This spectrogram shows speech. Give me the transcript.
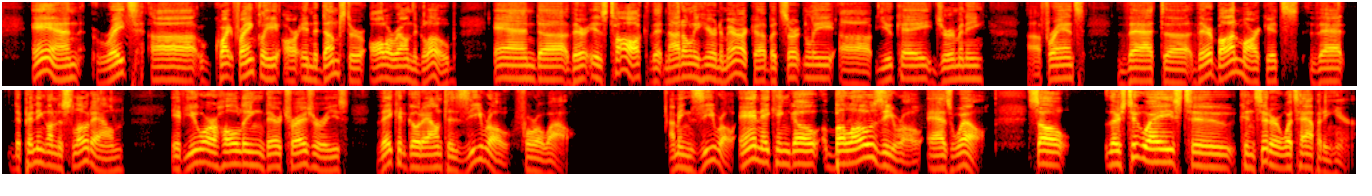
and rates, uh, quite frankly, are in the dumpster all around the globe. And uh, there is talk that not only here in America, but certainly uh, UK, Germany, uh, France, that uh, their bond markets that depending on the slowdown, if you are holding their treasuries, they could go down to zero for a while. I mean, zero. And they can go below zero as well. So there's two ways to consider what's happening here.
